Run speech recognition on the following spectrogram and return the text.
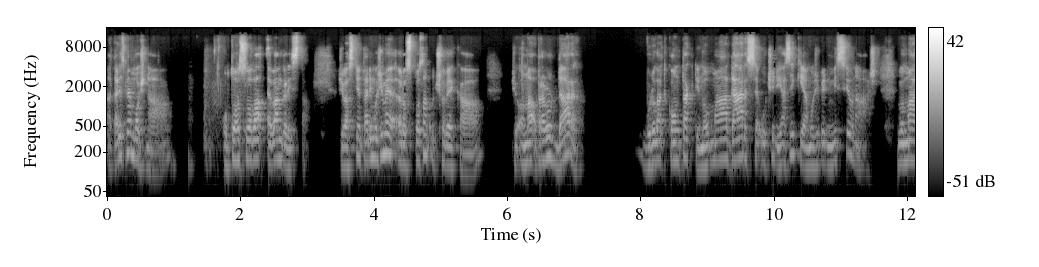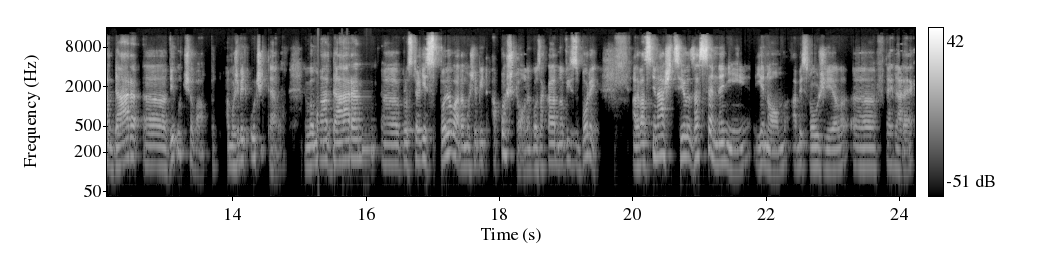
A tady jsme možná u toho slova evangelista. Že vlastně tady můžeme rozpoznat u člověka, že on má opravdu dar budovat kontakty, nebo má dar se učit jazyky a může být misionář, nebo má dar uh, vyučovat a může být učitel, nebo má dar uh, prostě lidi spojovat a může být apoštol nebo zakládat nový sbory. Ale vlastně náš cíl zase není jenom, aby sloužil uh, v těch darech,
